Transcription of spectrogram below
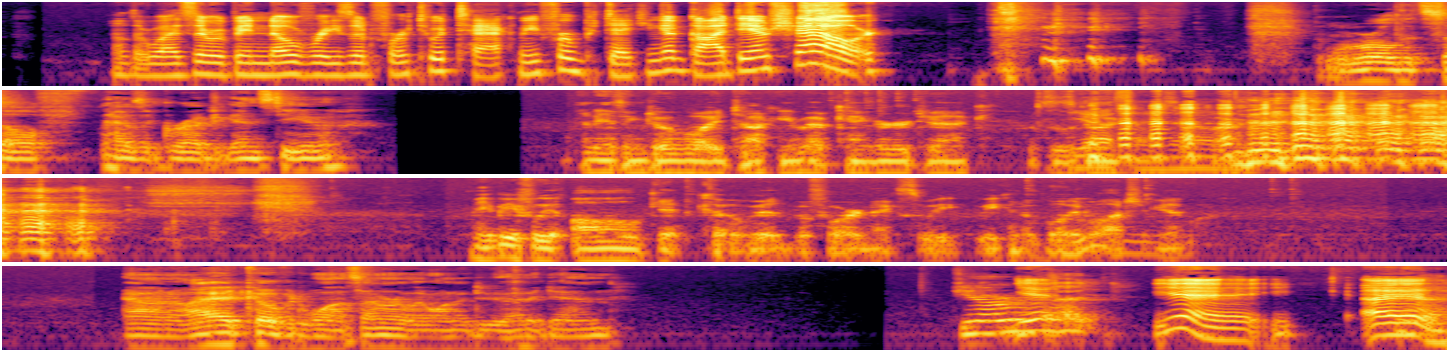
Otherwise, there would be no reason for it to attack me for taking a goddamn shower. The world itself has a grudge against you. Anything to avoid talking about Kangaroo Jack. This is Yes, gonna- I know. Maybe if we all get COVID before next week, we can avoid watching it. I don't know. I had COVID once. I don't really want to do that again. Do you remember Yeah. that? Yeah, I Yeah.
